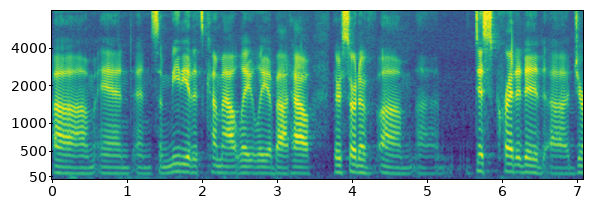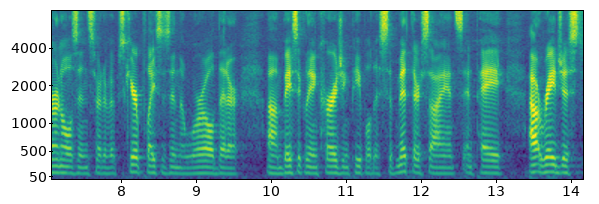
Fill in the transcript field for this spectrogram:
um, and, and some media that's come out lately about how there's sort of um, uh, discredited uh, journals in sort of obscure places in the world that are um, basically encouraging people to submit their science and pay outrageous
